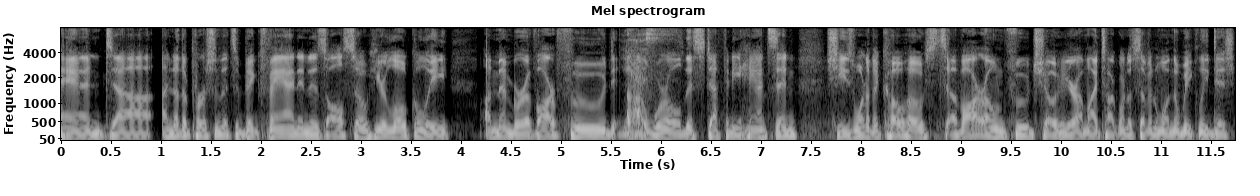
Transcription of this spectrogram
And uh, another person that's a big fan and is also here locally, a member of our food Yes. uh, world, is Stephanie Hansen. She's one of the co hosts of our own food show here on My Talk 1071, The Weekly Dish.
